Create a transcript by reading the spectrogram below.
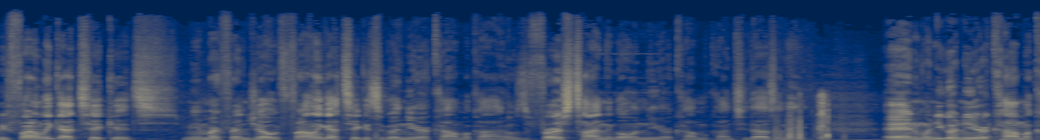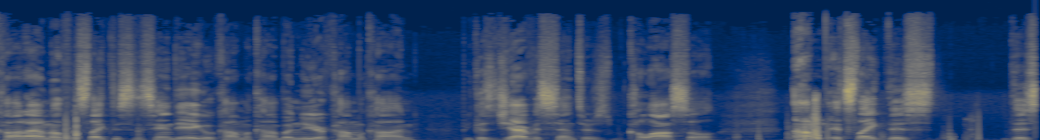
we finally got tickets. Me and my friend Joe, we finally got tickets to go to New York Comic Con. It was the first time to go to New York Comic Con, 2008. And when you go to New York Comic Con, I don't know if it's like this in San Diego Comic Con, but New York Comic Con, because Javits Center's colossal, it's like this this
